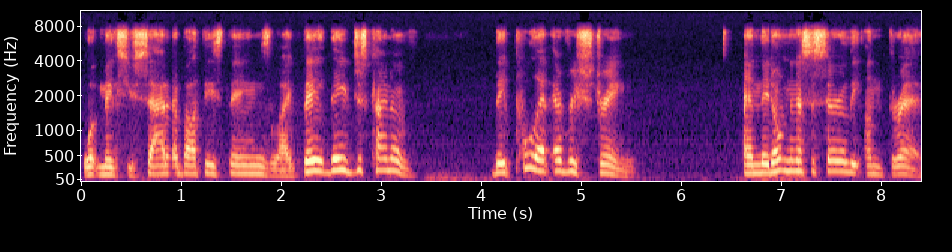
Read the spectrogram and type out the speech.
What makes you sad about these things? Like they they just kind of they pull at every string and they don't necessarily unthread.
